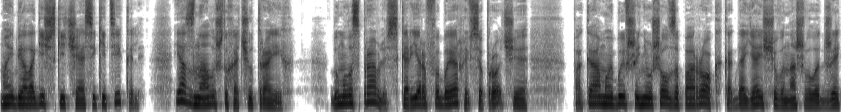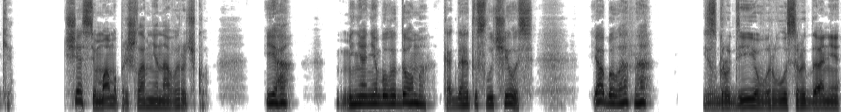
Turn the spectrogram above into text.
Мои биологические часики тикали. Я знала, что хочу троих. Думала, справлюсь, карьера в ФБР и все прочее, пока мой бывший не ушел за порог, когда я еще вынашивала Джеки. К счастью, мама пришла мне на выручку. Я... Меня не было дома, когда это случилось. Я была на... Из груди ее вырвалось рыдание,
